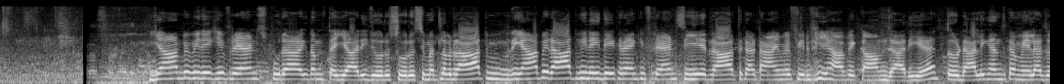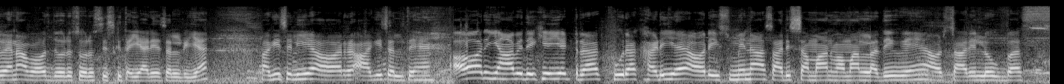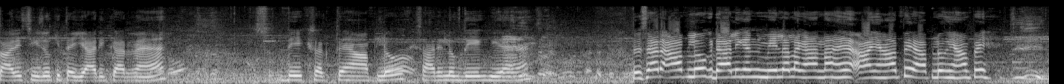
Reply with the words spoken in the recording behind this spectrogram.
यहाँ पे भी देखिए फ्रेंड्स पूरा एकदम तैयारी जोरों शोरों से। मतलब रात, यहाँ पे रात भी नहीं देख रहे हैं कि फ्रेंड्स ये रात का टाइम है, फिर भी यहाँ पे काम जारी है। तो डालीगंज का मेला जो है ना, बहुत जोरों शोरों से इसकी तैयारियाँ चल रही है। बाकी चलिए और आगे चलते हैं। और यहाँ पे देखिए ये ट्रक पूरा खड़ी है और इसमें ना सारे सामान वामान लदे हुए हैं और सारे लोग बस सारी चीज़ों की तैयारी कर रहे हैं। देख सकते हैं आप लोग सारे लोग देख भी रहे हैं। तो सर आप लोग डालीगंज मेला लगाना है आ यहाँ पे आप लोग यहाँ पे?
